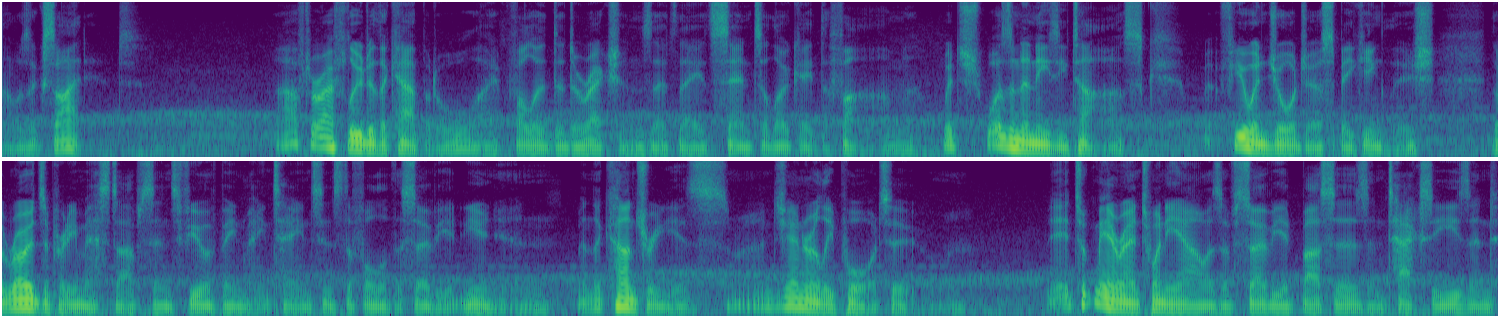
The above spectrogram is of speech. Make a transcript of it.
I was excited. After I flew to the capital, I followed the directions that they had sent to locate the farm, which wasn't an easy task. Few in Georgia speak English, the roads are pretty messed up since few have been maintained since the fall of the Soviet Union, and the country is uh, generally poor too. It took me around 20 hours of Soviet buses and taxis and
